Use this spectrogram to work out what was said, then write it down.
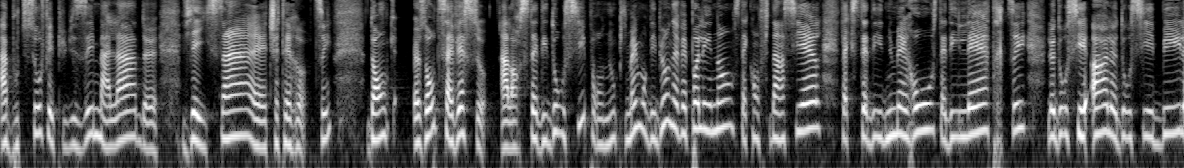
à, bout de souffle, épuisés, malades, vieillissants, etc. sais. Donc, eux autres savaient ça. Alors, c'était des dossiers pour nous. Puis même au début, on n'avait pas les noms, c'était confidentiel. Fait que c'était des numéros, c'était des lettres, tu sais, le dossier A, le dossier B.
